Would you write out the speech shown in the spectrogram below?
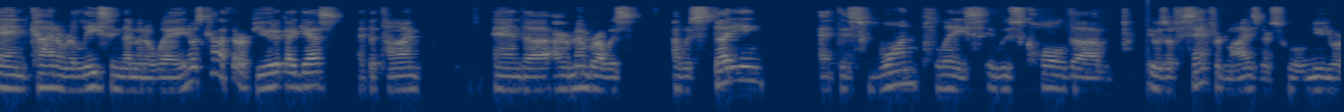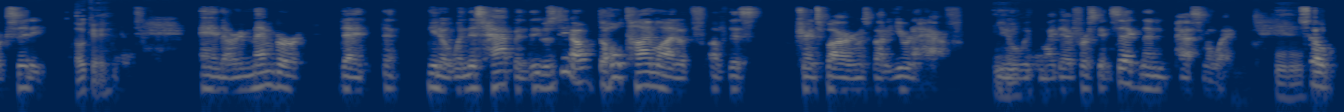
and kind of releasing them in a way. And it was kind of therapeutic, I guess, at the time. And uh, I remember I was I was studying at this one place. It was called um, it was a Sanford Meisner School, New York City. Okay. And I remember that that you know when this happened, it was you know the whole timeline of of this transpiring was about a year and a half. You know, Mhm. with my dad first getting sick and then passing away. Mhm. So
